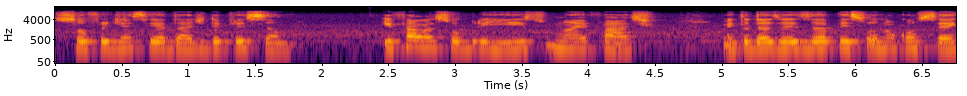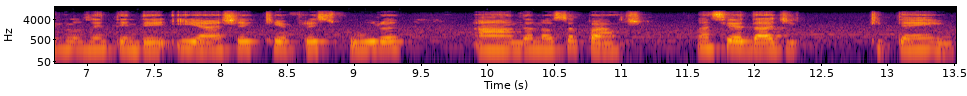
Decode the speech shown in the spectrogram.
sofro de ansiedade e depressão. E falar sobre isso não é fácil. Muitas das vezes a pessoa não consegue nos entender e acha que é frescura ah, da nossa parte. A ansiedade que tenho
